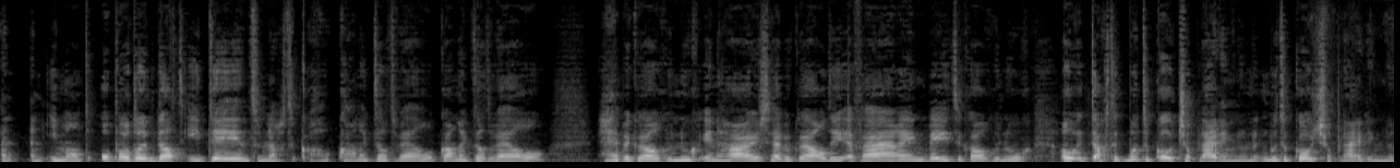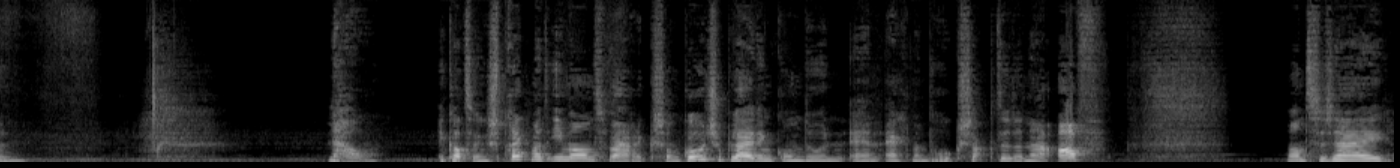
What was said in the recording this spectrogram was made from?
en, en iemand opperde dat idee en toen dacht ik, oh, kan ik dat wel? Kan ik dat wel? Heb ik wel genoeg in huis? Heb ik wel die ervaring? Weet ik al genoeg? Oh, ik dacht, ik moet een coachopleiding doen. Ik moet een coachopleiding doen. Nou, ik had een gesprek met iemand waar ik zo'n coachopleiding kon doen. En echt, mijn broek zakte daarna af. Want ze zei:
